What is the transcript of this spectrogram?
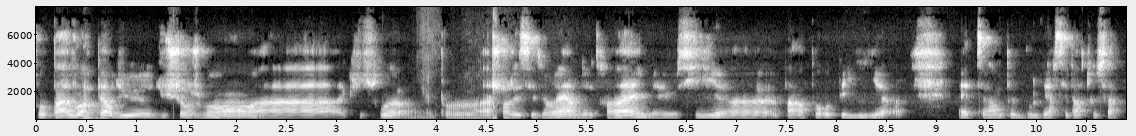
faut pas avoir peur du, du changement, à, que ce soit à changer ses horaires de travail, mais aussi euh, par rapport au pays, euh, être un peu bouleversé par tout ça.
